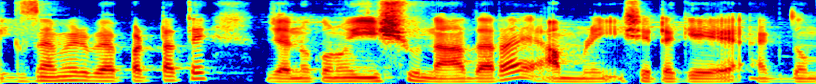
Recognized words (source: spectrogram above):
এক্সামের ব্যাপারটাতে যেন কোনো ইস্যু না দাঁড়ায়, আমি সেটাকে একদম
